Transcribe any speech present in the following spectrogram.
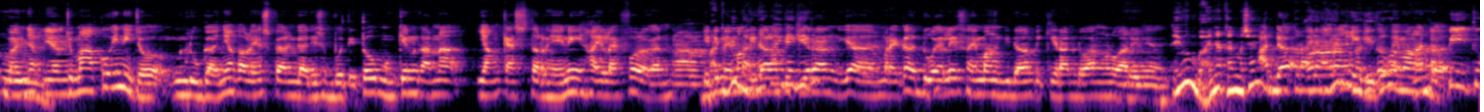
banyak yang Cuma aku ini cok menduganya kalau yang spell nggak disebut itu mungkin karena yang casternya ini high level kan. Nah, Jadi memang di dalam kayak pikiran ya mereka duelis memang di dalam pikiran doang ngeluarinnya. Tapi emang banyak kan maksudnya Ada orang-orang gitu kok. memang ada. tapi itu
